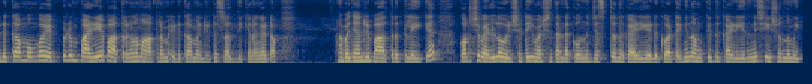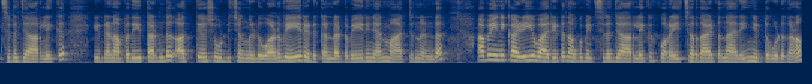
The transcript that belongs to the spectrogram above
എടുക്കാൻ പോകുമ്പോൾ എപ്പോഴും പഴയ പാത്രങ്ങൾ മാത്രം എടുക്കാൻ വേണ്ടിയിട്ട് ശ്രദ്ധിക്കണം കേട്ടോ. അപ്പോൾ ഞാനൊരു പാത്രത്തിലേക്ക് കുറച്ച് വെള്ളം ഒഴിച്ചിട്ട് ഈ മഷിത്തണ്ടൊക്കെ ഒന്ന് ജസ്റ്റ് ഒന്ന് കഴുകിയെടുക്കുക കേട്ടോ. ഇനി നമുക്കിത് കഴിയതിന് ശേഷം ഒന്ന് മിക്സിയുടെ ജാറിലേക്ക് ഇടണം. അപ്പോൾ ഈ തണ്ട് അത്യാവശ്യം ഒടിച്ചങ്ങ് ഇടുവാണ്. വേരെടുക്കണ്ട കേട്ടോ. വേര് ഞാൻ മാറ്റുന്നുണ്ട്. അപ്പോൾ ഇനി കഴുകി വാരിയിട്ട് നമുക്ക് മിക്സിയുടെ ജാറിലേക്ക് കുറേ ചെറുതായിട്ടൊന്ന് അരിഞ്ഞിട്ട് കൊടുക്കണം.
